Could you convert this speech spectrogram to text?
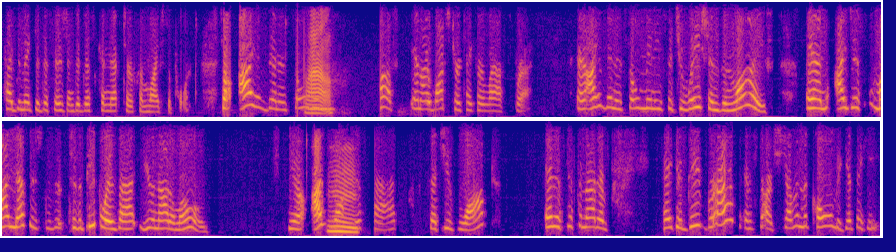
had to make the decision to disconnect her from life support. So I have been in so wow. many tough, and I watched her take her last breath. And I have been in so many situations in life, and I just my message to the, to the people is that you're not alone. You know, I've mm. walked this path that you've walked, and it's just a matter of take a deep breath and start shoving the coal to get the heat.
